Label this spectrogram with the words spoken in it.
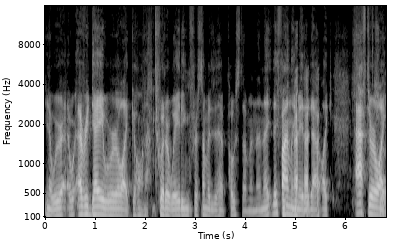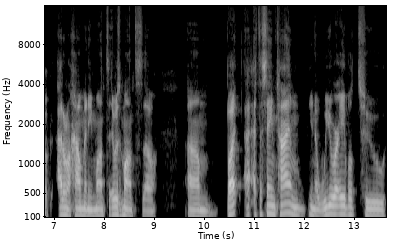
you know, we were every day we were like going on Twitter waiting for somebody to have post them, and then they, they finally made it out. Like after sure. like I don't know how many months, it was months though. Um, but at the same time, you know, we were able to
